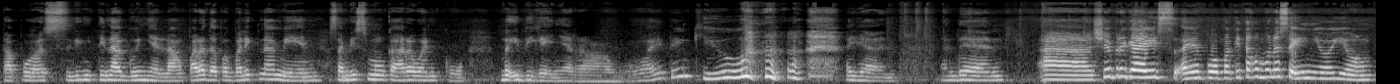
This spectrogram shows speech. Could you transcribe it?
Tapos, tin- tinago niya lang para daw pagbalik namin sa mismong kaarawan ko, maibigay niya raw. Oy, thank you. Ayan. And then, ah, syempre guys, ayan po, pakita ko muna sa inyo yung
